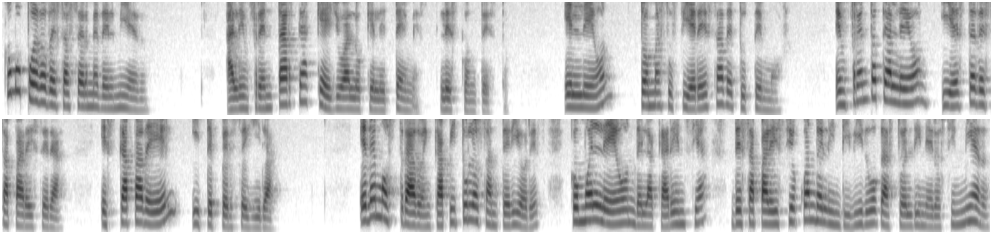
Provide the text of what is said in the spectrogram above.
¿cómo puedo deshacerme del miedo? Al enfrentarte a aquello a lo que le temes, les contesto, el león toma su fiereza de tu temor. Enfréntate al león y éste desaparecerá. Escapa de él y te perseguirá. He demostrado en capítulos anteriores cómo el león de la carencia desapareció cuando el individuo gastó el dinero sin miedo,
